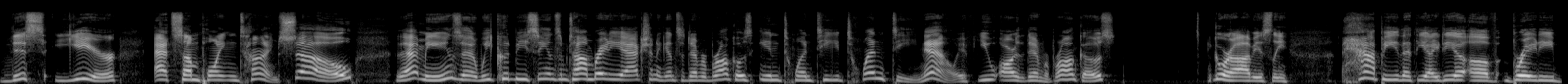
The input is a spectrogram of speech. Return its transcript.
this year at some point in time. So, that means that we could be seeing some Tom Brady action against the Denver Broncos in 2020. Now, if you are the Denver Broncos, you are obviously happy that the idea of Brady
